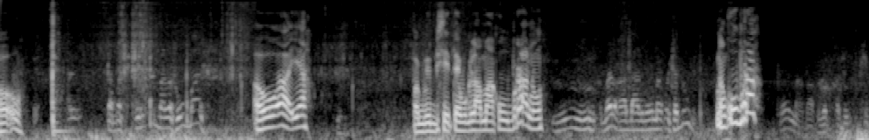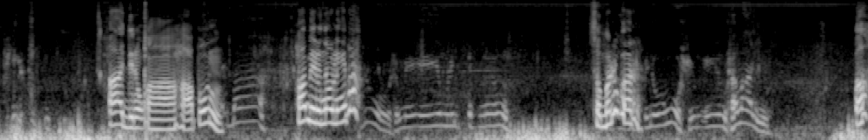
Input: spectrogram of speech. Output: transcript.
Oo. Tabas kita, malasubas. Oo, ah, yeah. Pag bibisita, huwag lang makubra, no? Hmm, nakadaan naman ko siya doon. Nang kubra? Ah, di nung kahapon. Ay ba? Ha, meron na uling iba. Ano, sa may yung lintik na yung Sa balugar. pinungos, yung iyong samay. Ah,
